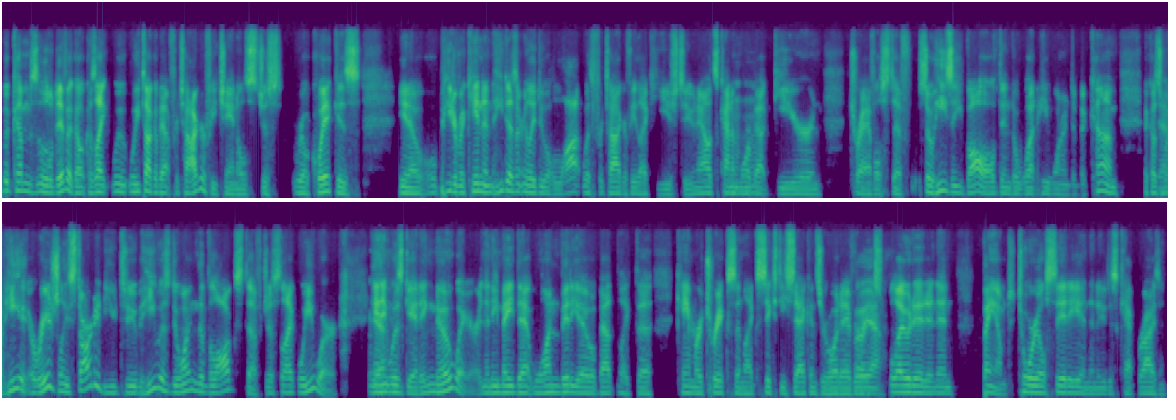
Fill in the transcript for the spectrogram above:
becomes a little difficult because like we, we talk about photography channels just real quick is you know, Peter McKinnon, he doesn't really do a lot with photography like he used to. Now it's kind of mm-hmm. more about gear and travel stuff. So he's evolved into what he wanted to become because yeah. when he originally started YouTube, he was doing the vlog stuff just like we were. And yeah. it was getting nowhere. And then he made that one video about like the camera tricks in like 60 seconds or whatever, oh, yeah. exploded, and then bam, tutorial city, and then he just kept rising.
